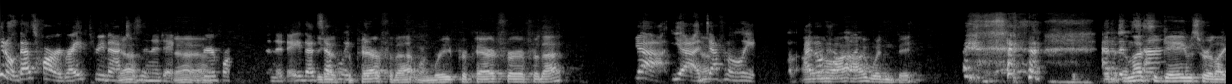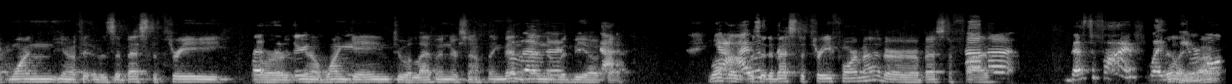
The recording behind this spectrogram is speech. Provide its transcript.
you know, that's hard, right? Three matches yeah. in a day, yeah, three or four in a day. That's you definitely prepare for that one. Were you prepared for for that? Yeah, yeah, definitely. I, I don't know. I, I, wouldn't be. Unless time, the games were like one, you know, if it was a best of three best or of three, you know one game to eleven or something, then 11, then it would be okay. Yeah. Well, yeah, was, was, it a best of three format or a best of five? Uh, best of five. Like really? we were wow.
